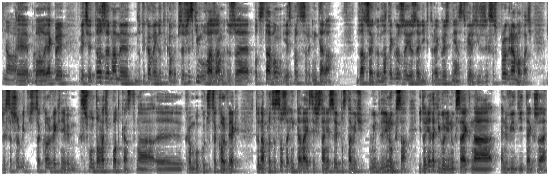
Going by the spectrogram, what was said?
No, E, no bo to- jakby, wiecie, to, że mamy dotykowe i niedotykowe, przede wszystkim uważam, że podstawą jest procesor Intela. Dlaczego? Dlatego, że jeżeli któregoś dnia stwierdzisz, że chcesz programować, że chcesz robić cokolwiek, nie wiem, chcesz montować podcast na y, Chromebooku czy cokolwiek, to na procesorze Intela jesteś w stanie sobie postawić Win- Linuxa. I to nie takiego Linuxa jak na NVIDIA Tegrze,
